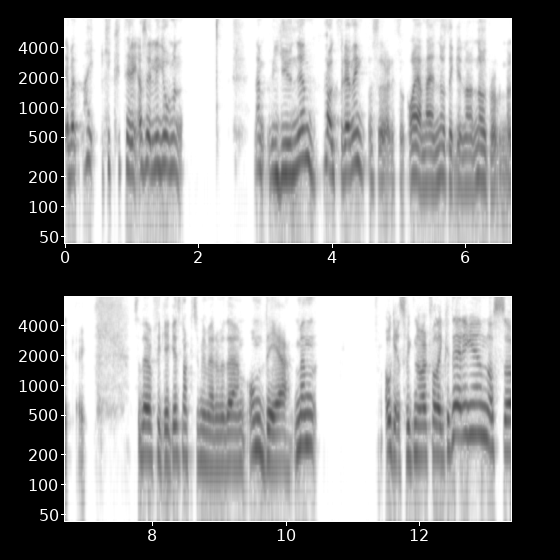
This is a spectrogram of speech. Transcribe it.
Jeg bare Nei, ikke kvittering. Altså, jo, men nei, Union. Fagforening. Og så var det sånn Å ja, nei, no, no, problem. ok. Så det fikk jeg ikke snakket så mye mer med dem om det. Men ok, så fikk de i hvert fall den kvitteringen, og så,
